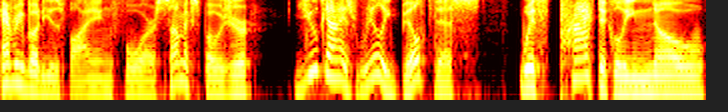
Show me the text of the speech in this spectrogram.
everybody is vying for some exposure. You guys really built this with practically no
